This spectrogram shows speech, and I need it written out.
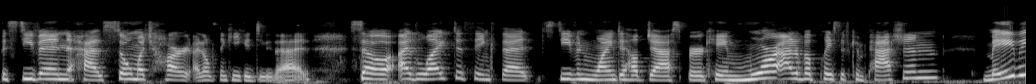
But Steven has so much heart, I don't think he could do that. So I'd like to think that Steven wanting to help Jasper came more out of a place of compassion. Maybe?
